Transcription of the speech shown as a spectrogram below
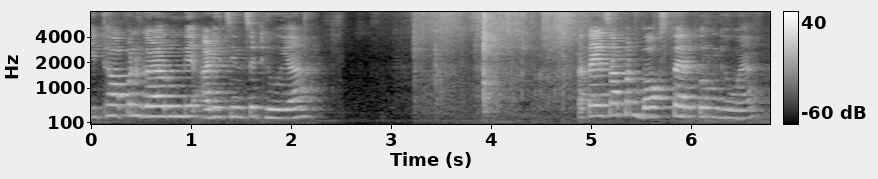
इथं आपण गळा रुंदी अडीच इंच ठेवूया. आता याचा आपण बॉक्स तयार करून घेऊया.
